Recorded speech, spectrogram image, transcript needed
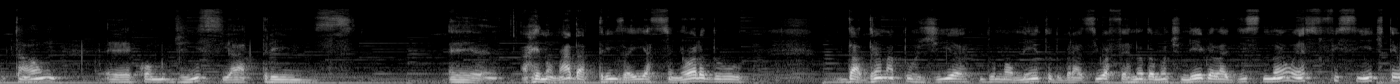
Então, é, como disse a atriz, é, a renomada atriz aí, a senhora do da dramaturgia do momento do Brasil, a Fernanda Montenegro, ela disse não é suficiente ter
